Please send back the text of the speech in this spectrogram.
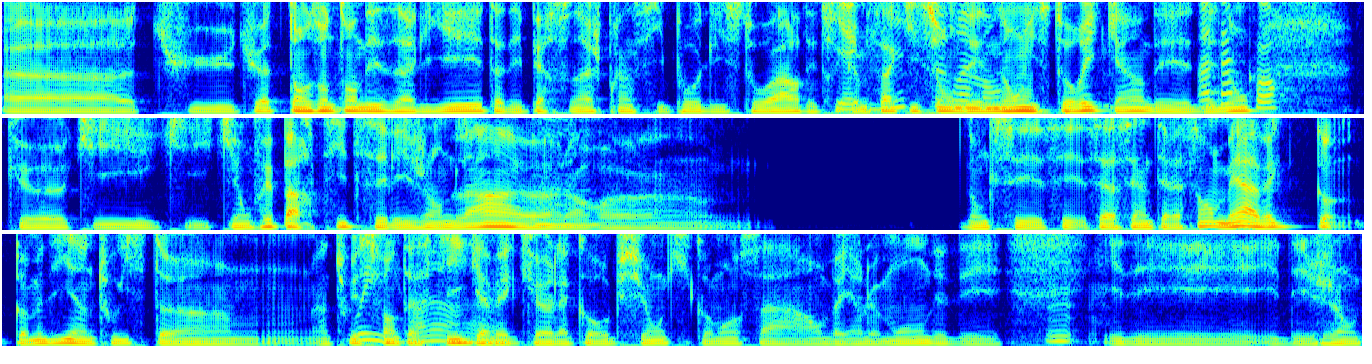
Euh, tu, tu as de temps en temps des alliés, tu as des personnages principaux de l'histoire, des Qui trucs comme ça qui sont des noms historiques, hein, des, Ah, des noms que, qui, qui, qui ont fait partie de ces légendes-là. euh, Mhm. Alors, euh, donc c'est assez intéressant, mais avec, comme, comme dit, un twist, euh, un twist Oui, fantastique voilà. avec euh, la corruption qui commence à envahir le monde et des, Mm. et des, et des gens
